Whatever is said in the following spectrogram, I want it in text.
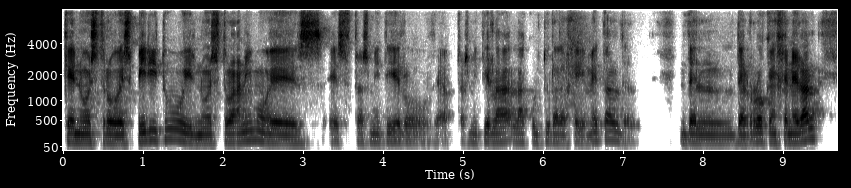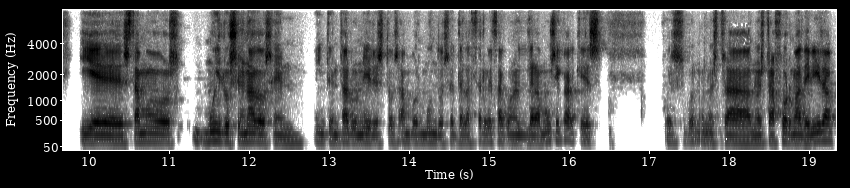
que nuestro espíritu y nuestro ánimo es, es transmitir, o, transmitir la, la, cultura del heavy metal, del, del, rock en general y eh, estamos muy ilusionados en intentar unir estos ambos mundos, el de la cerveza con el de la música, que es pues bueno, nuestra, nuestra forma de vida,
